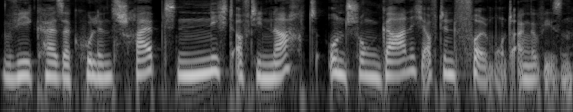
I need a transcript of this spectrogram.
wie Kaiser Kulins schreibt, nicht auf die Nacht und schon gar nicht auf den Vollmond angewiesen.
